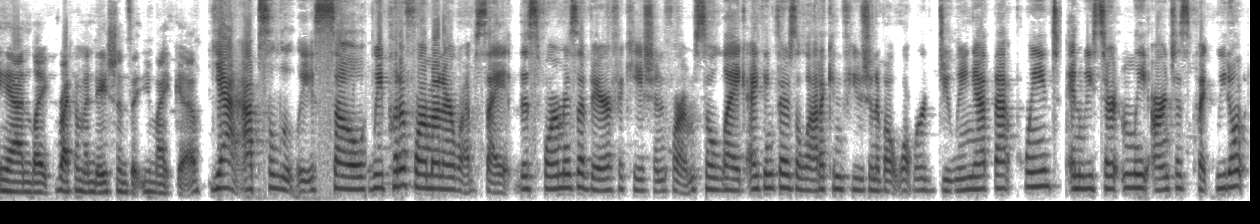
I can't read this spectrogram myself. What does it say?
and like recommendations that you might give? Yeah, absolutely. So we put a form on our website. This form is a verification form. So, like, I think there's a lot of confusion about what we're doing at that point, And we certainly aren't as quick. We don't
